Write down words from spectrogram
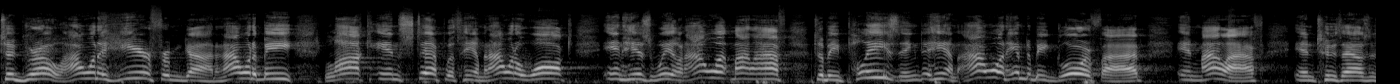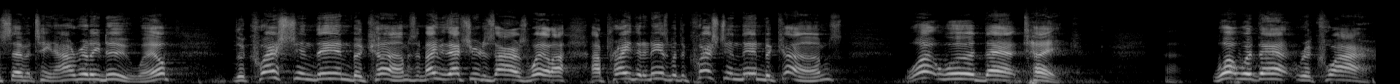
to grow. I want to hear from God and I want to be lock in step with Him and I want to walk in His will and I want my life to be pleasing to Him. I want Him to be glorified in my life in 2017. I really do. Well, the question then becomes, and maybe that's your desire as well, I, I pray that it is, but the question then becomes what would that take? Uh, what would that require?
